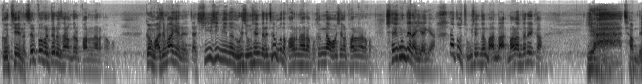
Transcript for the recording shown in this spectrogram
그 뒤에는 설법을 들은 사람들은 발언하라 하고 그 마지막에는 신심 있는 우리 중생들은 전부 다 발언하라고 극락왕생을 발언하라고 세 군데나 이야기야. 하도 중생들 말안 들으니까 이야 참네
